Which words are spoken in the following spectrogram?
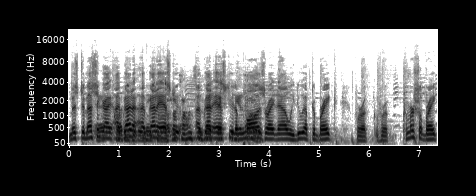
Mr. Moessinger, uh, I've got to, I've got to ask you, Consul, I've got to ask you to allowed. pause right now. We do have to break for a for a commercial break,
